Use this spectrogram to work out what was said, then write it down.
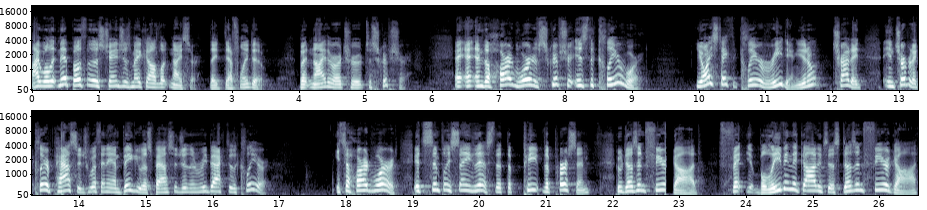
I will admit both of those changes make God look nicer. They definitely do. But neither are true to Scripture. And, and, the hard word of Scripture is the clear word. You always take the clear reading. You don't try to interpret a clear passage with an ambiguous passage and then read back to the clear. It's a hard word. It's simply saying this that the, pe- the person who doesn't fear God, fe- believing that God exists, doesn't fear God,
